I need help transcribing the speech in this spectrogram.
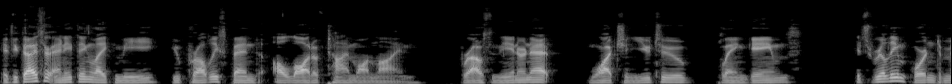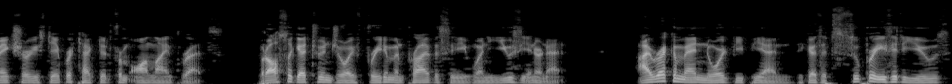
If you guys are anything like me, you probably spend a lot of time online, browsing the internet, watching YouTube, playing games. It's really important to make sure you stay protected from online threats, but also get to enjoy freedom and privacy when you use the internet. I recommend NordVPN because it's super easy to use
